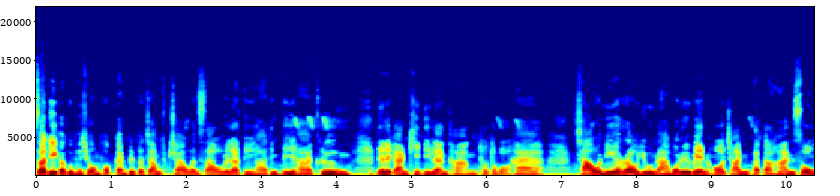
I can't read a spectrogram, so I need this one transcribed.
สวัสดีค่ะคุณผู้ชมพบกันเป็นประจำทุกเช้าวันเสาร์เวลาตีห้ถึงตีห้าครึ่งในรายการคิดดีแลนด์ทางททบ 5 เช้าวันนี้เราอยู่หน้าบริเวณหอฉันพัตตาหารสง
